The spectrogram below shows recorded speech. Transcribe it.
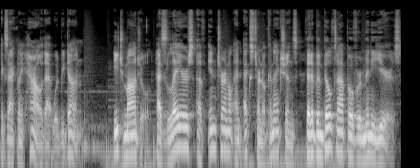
exactly how that would be done. Each module has layers of internal and external connections that have been built up over many years,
